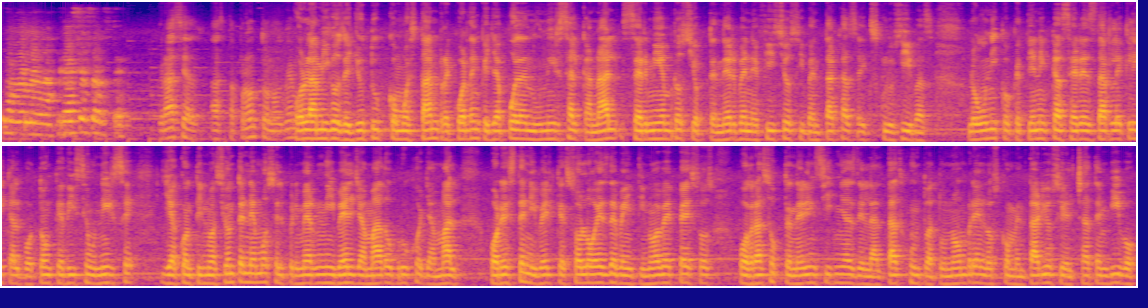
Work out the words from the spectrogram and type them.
No, de nada, gracias a usted. Gracias, hasta pronto, nos vemos. Hola amigos de YouTube, ¿cómo están? Recuerden que ya pueden unirse al canal, ser miembros y obtener beneficios y ventajas exclusivas. Lo único que tienen que hacer es darle clic al botón que dice unirse y a continuación tenemos el primer nivel llamado Brujo Yamal. Por este nivel que solo es de 29 pesos podrás obtener insignias de lealtad junto a tu nombre en los comentarios y el chat en vivo.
